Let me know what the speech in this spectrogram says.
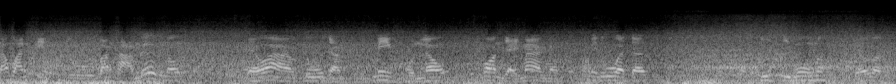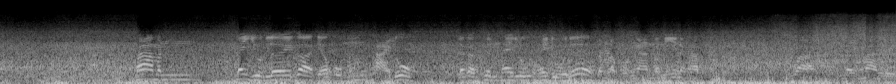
น้ำหวานติดอยู่บางขามเด้อพี่น้อง แต่ว่าดูจากเมฆฝนแล้วก้อนใหญ่มากนะไม่รู้ว่าจะหยุดกี่โมงเนาะเดี๋ยวก่อนถ้ามันไม่หยุดเลยก็เดี๋ยวผมถ่ายรูปแล้วก็ขึ้นให้รูให้ดูเด้อสำหรับผลงานวันนี้นะครับ ว่าแรงมากเลย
